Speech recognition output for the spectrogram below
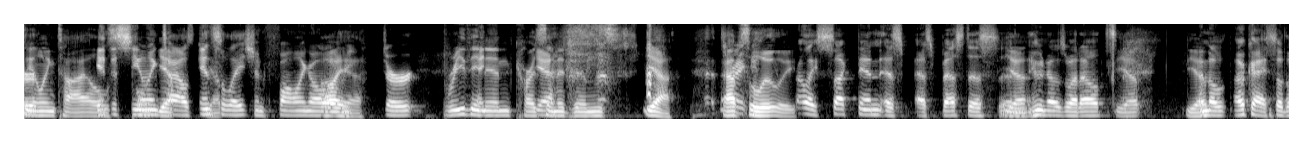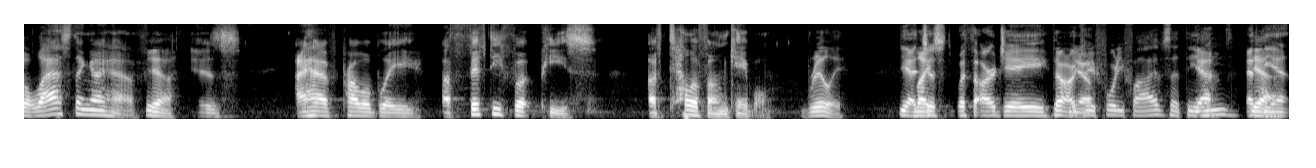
ceiling tiles, into ceiling Yep, tiles, yep. insulation falling all Oh, over yeah. dirt. breathing in carcinogens. yeah, right. absolutely. Probably sucked in as, asbestos and Yeah. who knows what else. Yep. Yep. And the, okay, so the last thing I have yeah. is I have probably a 50 foot piece of telephone cable. Really. Yeah, Like- just with the RJ. The you know, RJ45s at the yeah, end. at yeah. the end.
